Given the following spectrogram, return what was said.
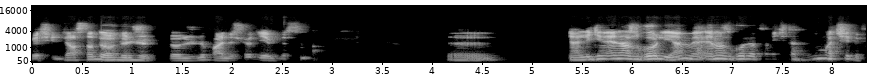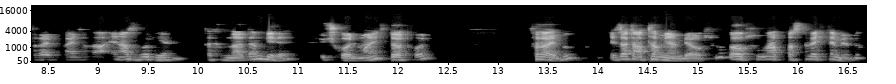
5. Aslında 4. Dördüncülüğü paylaşıyor diyebilirsin. Ee, yani ligin en az gol yiyen ve en az gol atan iki takımın maçıydı. Freiburg aynı en az gol yiyen takımlardan biri. 3 gol Mainz, 4 gol Freiburg. E zaten atamayan bir Augsburg. Augsburg'un atmasını beklemiyorduk.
